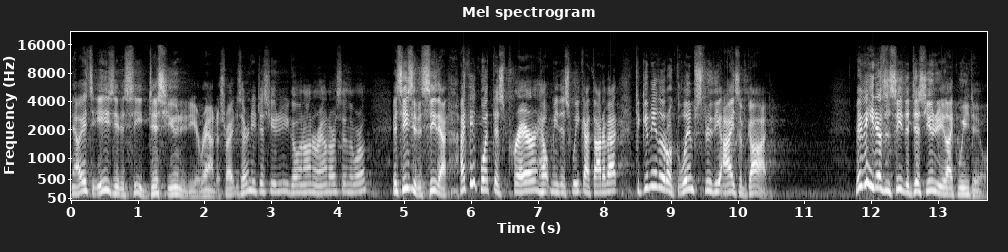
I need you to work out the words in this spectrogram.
Now, it's easy to see disunity around us, right? Is there any disunity going on around us in the world? It's easy to see that. I think what this prayer helped me this week, I thought about, to give me a little glimpse through the eyes of God. Maybe he doesn't see the disunity like we do.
